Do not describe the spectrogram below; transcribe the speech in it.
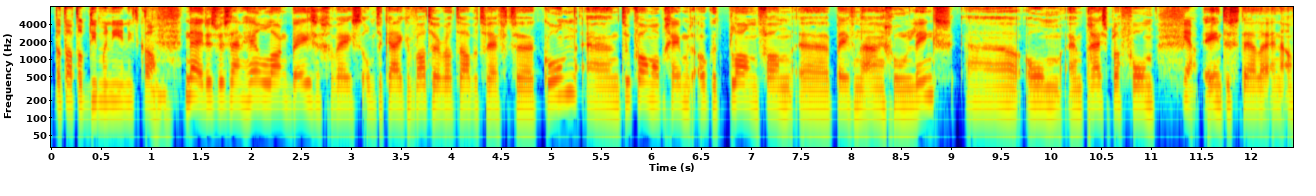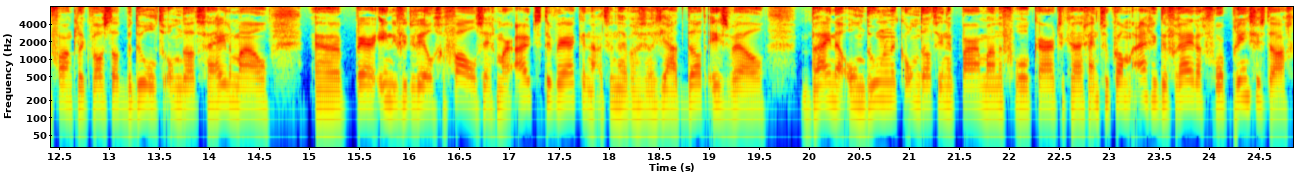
dat dat op die manier niet kan. Nee, dus we zijn heel lang bezig geweest om te kijken wat er wat dat betreft kon. En toen kwam op een gegeven moment ook het plan van PvdA en GroenLinks uh, om een prijsplafond ja. in te stellen. En aanvankelijk was dat bedoeld om dat helemaal uh, per individueel geval zeg maar, uit te werken. Nou, toen hebben we gezegd, ja, dat is wel bijna ondoenlijk om dat in een paar maanden voor elkaar te krijgen. En toen kwam eigenlijk de vrijdag voor Prinsjesdag,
